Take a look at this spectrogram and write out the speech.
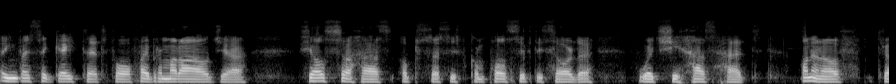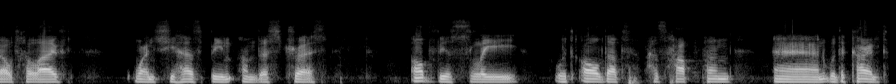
investigated for fibromyalgia. She also has obsessive compulsive disorder, which she has had on and off throughout her life when she has been under stress. Obviously, with all that has happened and with the current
